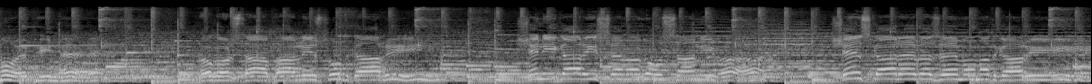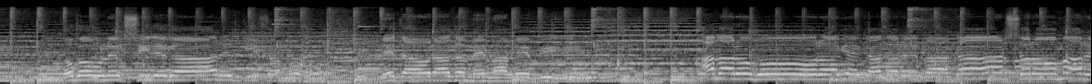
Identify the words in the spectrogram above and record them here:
მოეფინე როგორც დაფალის ფუტკარი შენი გარის მოგოსანი ვარ. შენს გარებზე მომადგარი მოგოვლექსი და გარეთ გიხამო ნედავრად მემალები. აბა როგორ გეკადრება გარს რომ არ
